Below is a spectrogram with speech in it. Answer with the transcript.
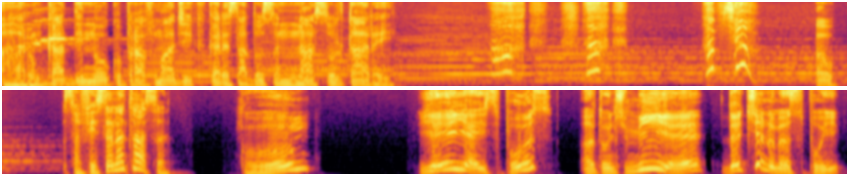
A aruncat din nou cu praf magic care s-a dus în nasul Tarei. Hapșu! Oh, să fii sănătoasă! Cum? Ei i-ai spus? Atunci mie, de ce nu mi-o spui?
